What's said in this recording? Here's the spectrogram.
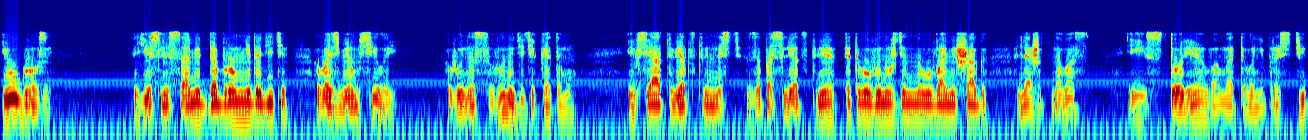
и угрозы. «Если сами добром не дадите, возьмем силой. Вы нас вынудите к этому» и вся ответственность за последствия этого вынужденного вами шага ляжет на вас и история вам этого не простит.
